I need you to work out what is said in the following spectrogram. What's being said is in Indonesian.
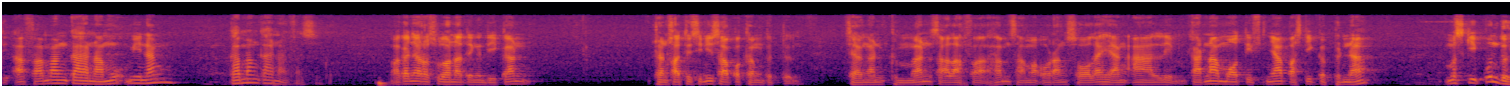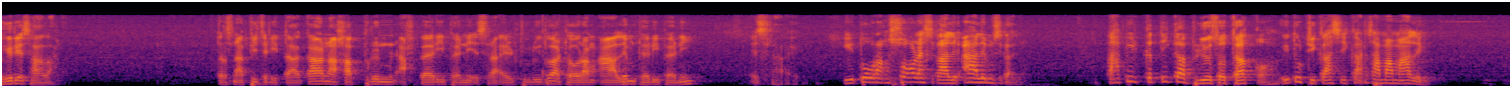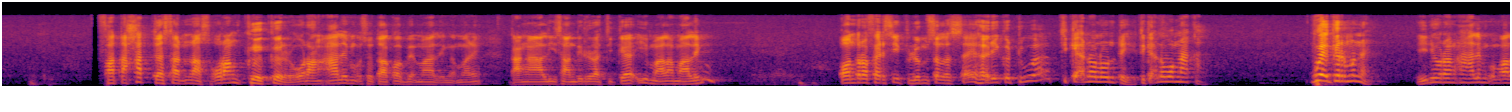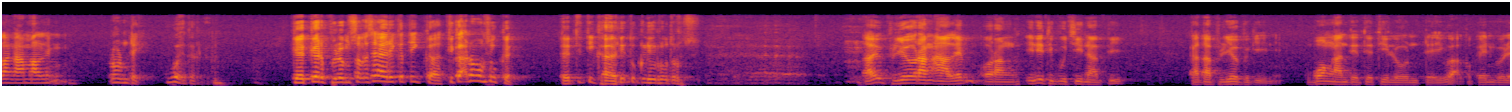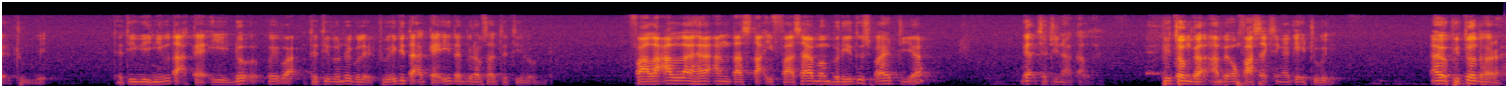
Jadi afamang kana mu'minang kamang kana fasiko. Makanya Rasulullah nanti ngendikan dan hadis ini saya pegang betul. Jangan geman salah faham sama orang soleh yang alim karena motifnya pasti kebenar meskipun dohiri salah. Terus Nabi cerita, karena habrun min ahbari Bani Israel. Dulu itu ada orang alim dari Bani Israel. Itu orang soleh sekali, alim sekali. Tapi ketika beliau sodako, itu dikasihkan sama maling. Fatahat dasar nas, orang geger, orang alim sodako ambek maling. Kemarin Kang Ali santri radikai malah maling. Kontroversi belum selesai, hari kedua dikekno lonte, dikekno wong nakal. Geger mana? Ini orang alim kok malah ngamal lonte. Geger. Geger belum selesai hari ketiga, dikekno wong sugih. Jadi tiga hari itu keliru terus. Tapi beliau orang alim, orang ini dipuji Nabi. Kata beliau begini, wong nganti dadi lonte, wak kepengen golek duit. Jadi wingi ku tak kei, dok, kowe wak dadi lonte golek duit, iki tak kei tapi ora usah dadi lonte. Fala Allah antas ta'ifa, saya memberi itu supaya dia enggak jadi nakal. Beda enggak ambek wong fasik sing ngekei duit. Ayo beda ta ora?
